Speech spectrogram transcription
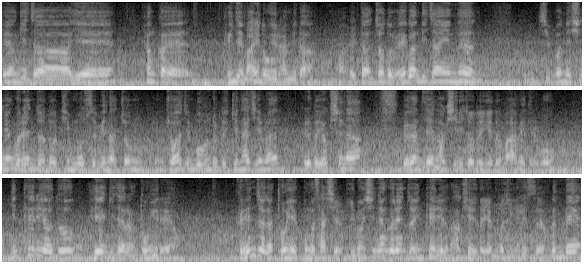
혜영 기자의 평가에 굉장히 많이 동의를 합니다. 어, 일단 저도 외관 디자인은 이번에 신형 그랜저도 뒷모습이나 좀, 좀 좋아진 부분들도 있긴 하지만 그래도 역시나 외관 디자인은 확실히 저도 이게 더 마음에 들고 인테리어도 혜영 기자랑 동일해요. 그랜저가 더 예쁜 거 사실 이번 신형 그랜저 인테리어는 확실히 더 예뻐지긴 음. 했어요. 근데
